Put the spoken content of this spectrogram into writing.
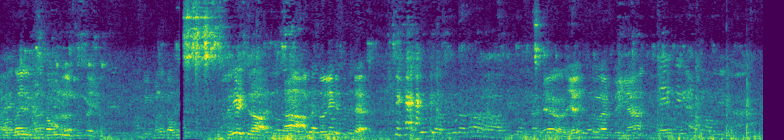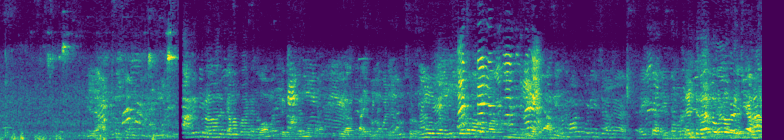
சுத்த எதுக்கு சொல்லாட்டீங்க இல்ல அப்படி சொல்லி ரெண்டு வேலை உள்ள வச்சுக்கலாம்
